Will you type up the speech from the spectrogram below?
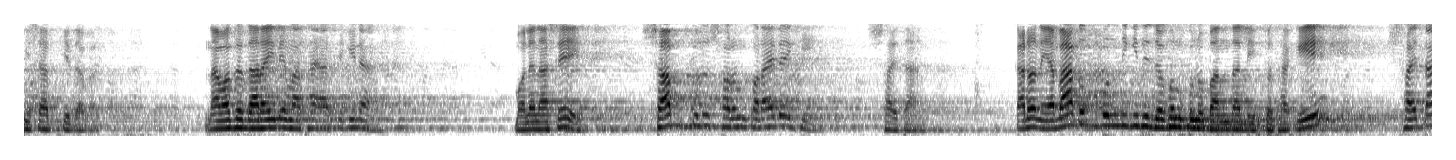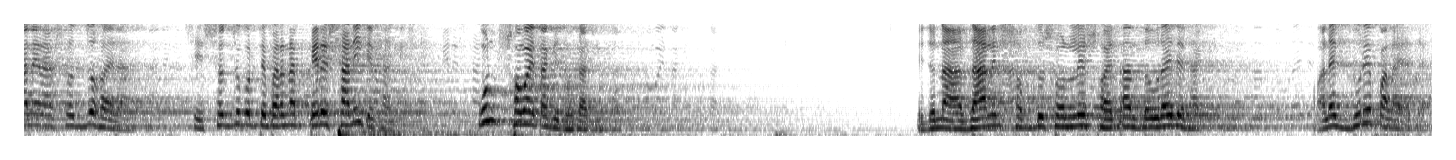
হিসাব কিতাব আছে, নামাজে দাঁড়াইলে মাথায় আসে কিনা বলেন আসে, সবগুলো স্মরণ করায় দেয় কি? শয়তান। কারণ এবাদত বন্দিগিতে যখন কোনো বান্দা লিপ্ত থাকে, শয়তানের আর সহ্য হয় না। সে সহ্য করতে পারে না, পেরেশানিতে থাকে কোন সময় তাকে ধোকা দিবে? এই জন্য আজানের শব্দ শুনলে শয়তান দৌড়াইতে থাকে। অনেক দূরে পালায়া যায়।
